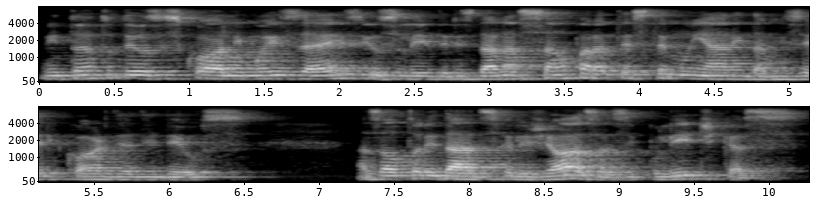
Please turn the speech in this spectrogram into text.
No entanto, Deus escolhe Moisés e os líderes da nação para testemunharem da misericórdia de Deus. As autoridades religiosas e políticas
